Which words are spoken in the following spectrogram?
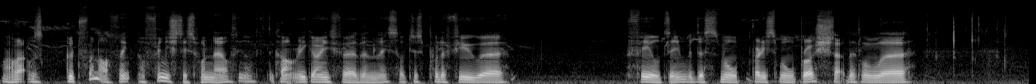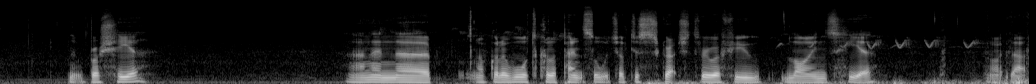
Well, that was good fun. I think I've finished this one now. I think I can't really go any further than this. I'll just put a few uh, fields in with the small, very small brush, that little uh, little brush here. And then uh, I've got a watercolour pencil which I've just scratched through a few lines here, like that,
